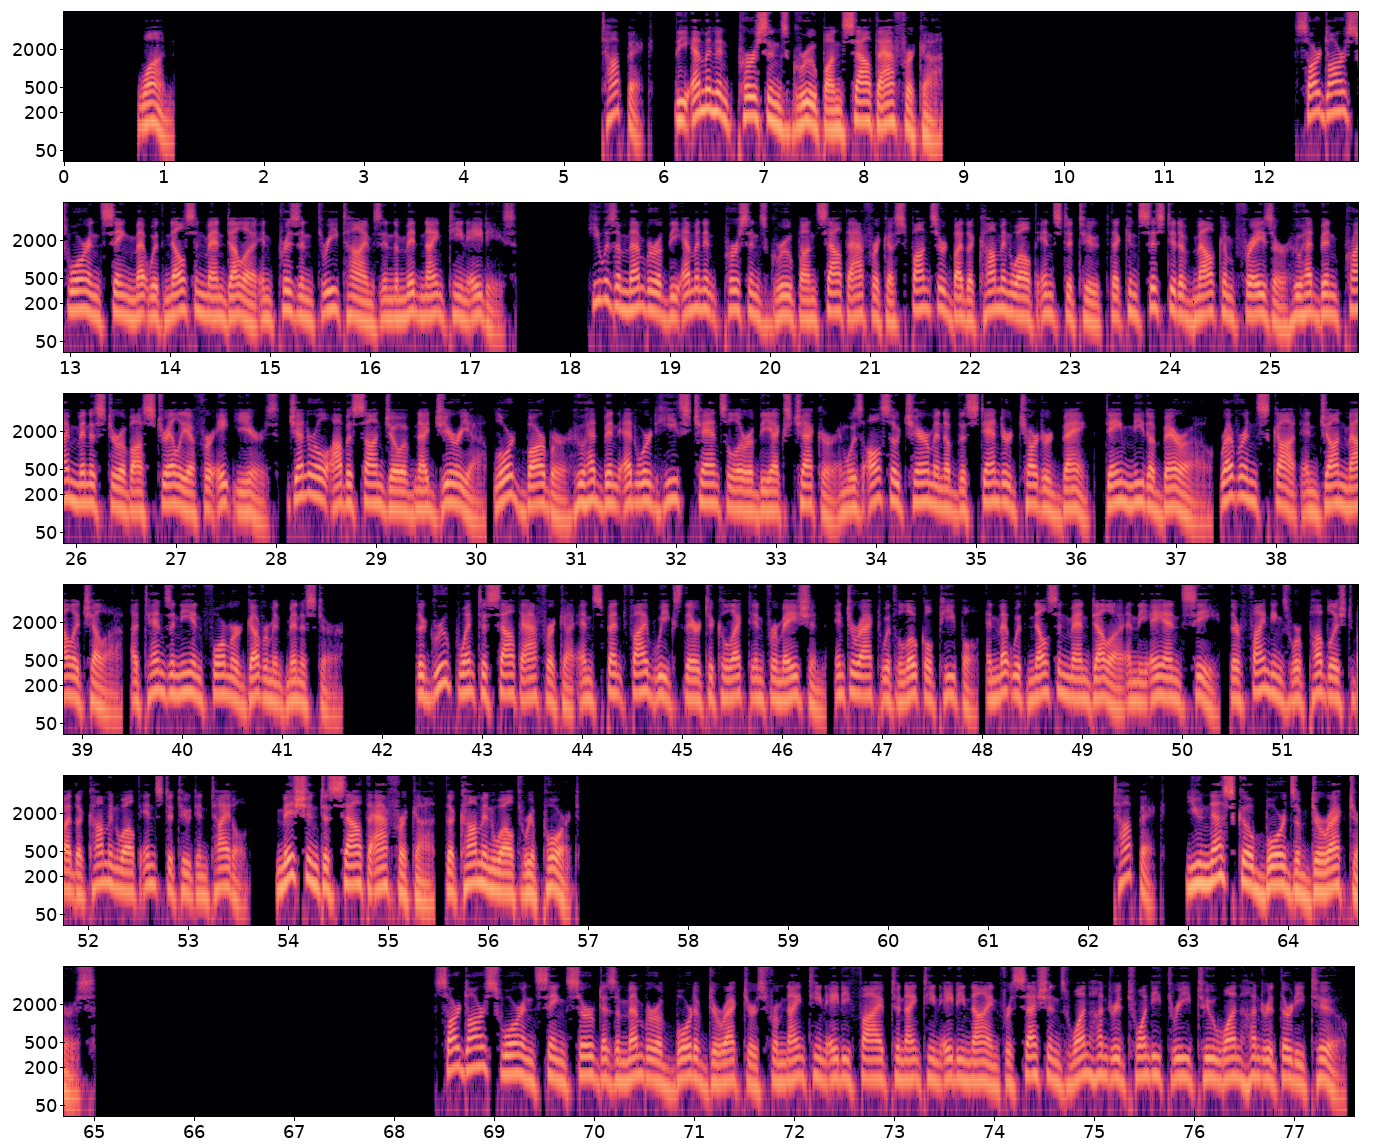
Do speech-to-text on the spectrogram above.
1 Topic: The Eminent Persons Group on South Africa. Sardar Swaran Singh met with Nelson Mandela in prison three times in the mid-1980s. He was a member of the Eminent Persons Group on South Africa sponsored by the Commonwealth Institute that consisted of Malcolm Fraser who had been Prime Minister of Australia for eight years, General Obasanjo of Nigeria, Lord Barber who had been Edward Heath's Chancellor of the Exchequer and was also Chairman of the Standard Chartered Bank, Dame Nita Barrow, Reverend Scott and John Malecela, a Tanzanian former government minister. The group went to South Africa and spent five weeks there to collect information, interact with local people, and met with Nelson Mandela and the ANC. Their findings were published by the Commonwealth Institute entitled, Mission to South Africa, the Commonwealth Report. UNESCO Boards of Directors Sardar Swaran Singh served as a member of Board of Directors from 1985 to 1989 for sessions 123–132.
